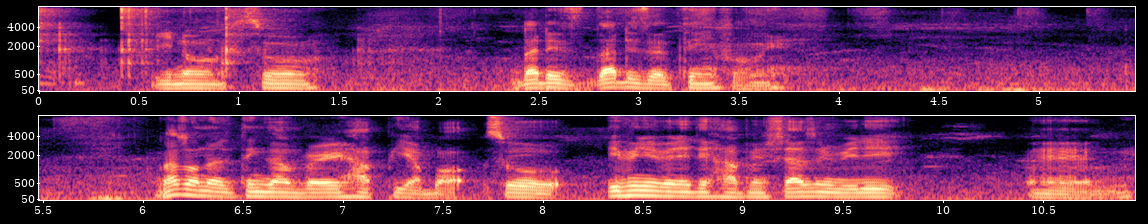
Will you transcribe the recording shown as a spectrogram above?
Yeah. You know, so that is that is a thing for me. That's one of the things I'm very happy about. So even if anything happens, she doesn't really um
